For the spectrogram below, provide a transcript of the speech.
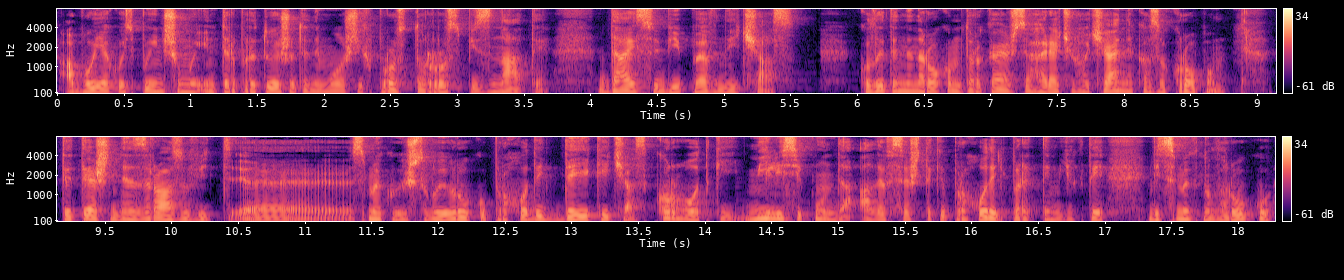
або якось по-іншому інтерпретує, що ти не можеш їх просто розпізнати. Дай собі певний час. Коли ти ненароком торкаєшся гарячого чайника з окропом, ти теж не зразу відсмикуєш е, свою руку, проходить деякий час, короткий, мілісекунда, але все ж таки проходить перед тим, як ти відсмикнула руку,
